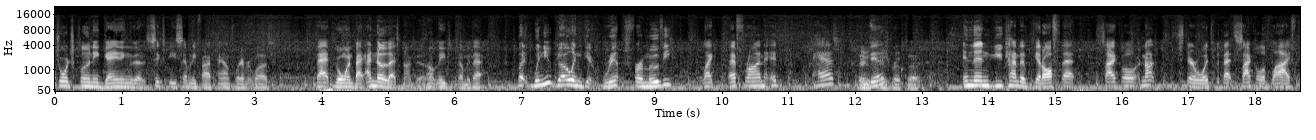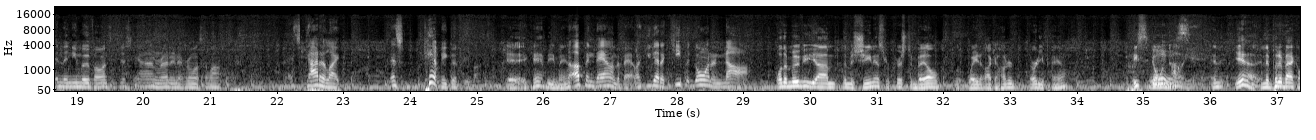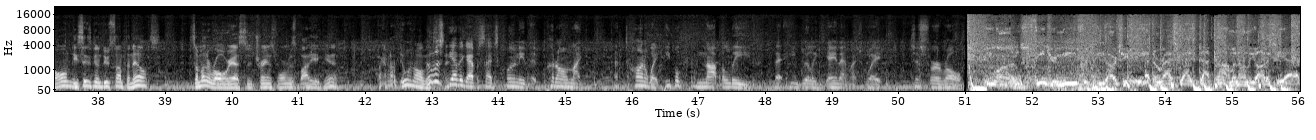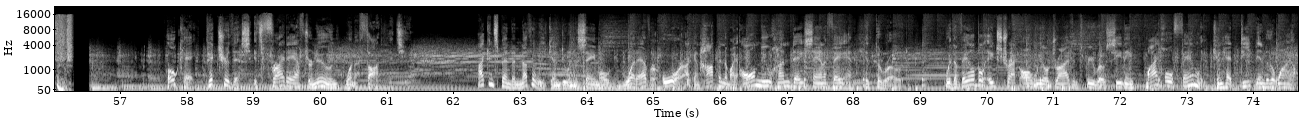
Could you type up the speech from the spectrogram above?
George Clooney gaining the 60, 75 pounds, whatever it was, that going back. I know that's not good. I don't need you to tell me that. But when you go and get ripped for a movie, like Efron it has or he was, did, was ripped up. and then you kind of get off that cycle not steroids but that cycle of life and then you move on to just yeah i'm running every once in a while it's gotta like that's can't be good for your body Yeah, it can't be, man. the up and down to that like you gotta keep it going or nah Well, the movie um, The Machinist, where Christian Bale weighed like 130 pounds. He's going to, Oh, and yeah, and then put it back on. He says he's going to do something else, some other role where he has to transform his body again. Like I'm not doing all this. who was man. the other guy besides clooney that put on like a ton of weight people could not believe that he really gained that much weight just for a role P1s, feed your need for TRT at theriseguys.com and on the Audacy app. Okay, picture this. It's Friday afternoon when a thought hits you. I can spend another weekend doing the same old whatever, or I can hop into my all new Hyundai Santa Fe and hit the road. With available HTRAC, all wheel drive, and three row seating, my whole family can head deep into the wild.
